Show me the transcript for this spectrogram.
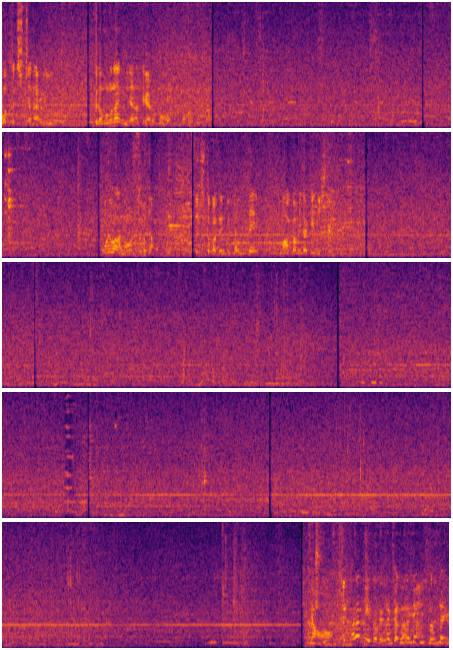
もっとちっちゃなるんよ果物ナイフみたいになってるやろもう。これはあの酢豚。筋とか全部取って、まあ、赤身だけにしてるじゃあ、カラテとレカチャが、いや、一つだけ。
